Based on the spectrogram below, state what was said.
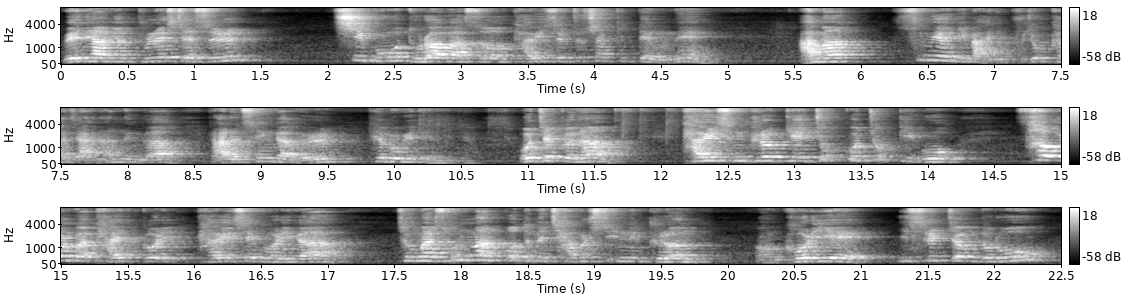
왜냐하면 블레셋을 치고 돌아와서 다윗을 쫓았기 때문에 아마 수면이 많이 부족하지 않았는가라는 생각을 해보게 됩니다. 어쨌거나 다윗은 그렇게 쫓고 쫓기고 사울과 다윗 거리, 다윗의 거리가 정말 손만 뻗으면 잡을 수 있는 그런 어, 거리에 있을 정도로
